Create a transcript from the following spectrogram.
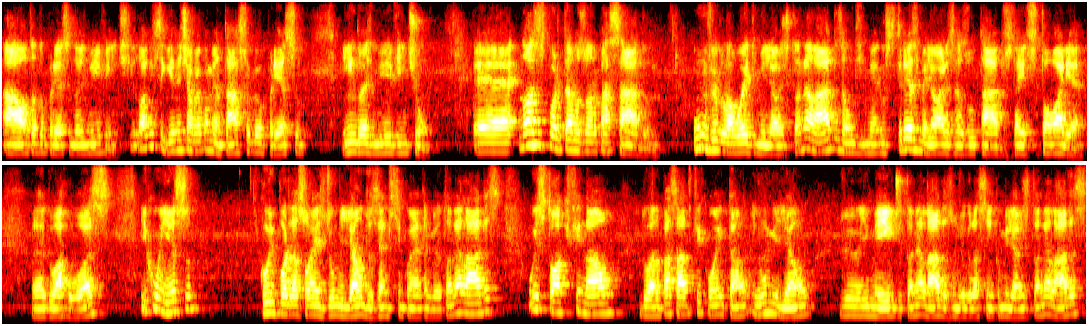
à alta do preço em 2020. E logo em seguida a gente já vai comentar sobre o preço em 2021. É, nós exportamos no ano passado 1,8 milhões de toneladas, é um dos três melhores resultados da história né, do arroz, e com isso, com importações de 1 milhão 250 mil toneladas, o estoque final do ano passado ficou então em 1 milhão e meio de toneladas, 1,5 milhões de toneladas,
